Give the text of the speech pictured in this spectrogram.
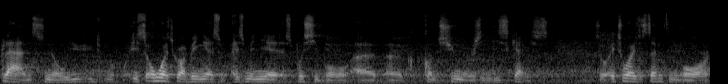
plans, you know, you, it's always grabbing as, as many as possible uh, consumers in this case. So it's always the same thing, or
